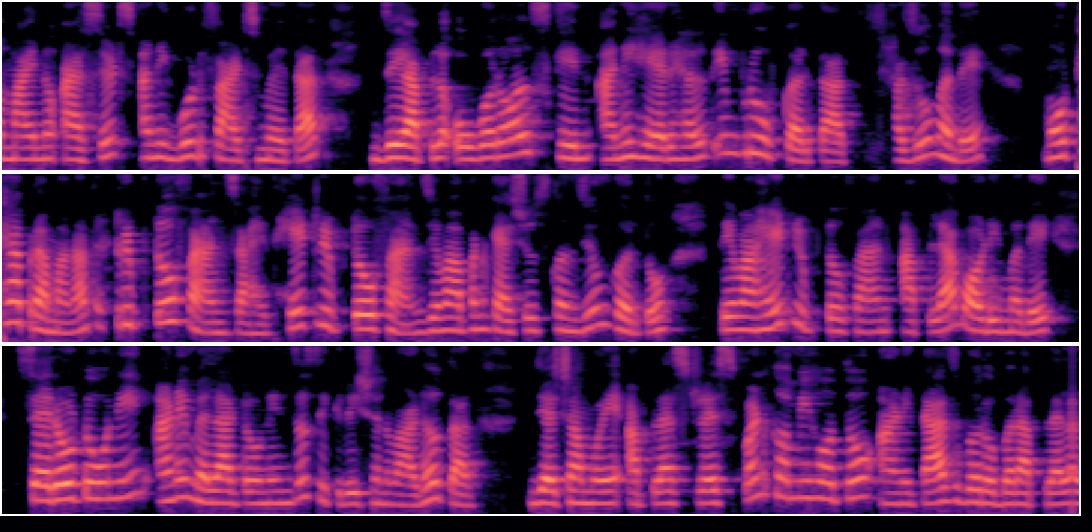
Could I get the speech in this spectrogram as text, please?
अमायनो ॲसिड्स आणि गुड फॅट्स मिळतात जे आपलं ओव्हरऑल स्किन आणि हेअर हेल्थ इम्प्रूव्ह करतात. काजूमध्ये मोठ्या प्रमाणात ट्रिप्टोफॅन्स आहेत. हे ट्रिप्टोफॅन जेव्हा आपण कॅश्यूज कन्झ्युम करतो तेव्हा हे ट्रिप्टोफॅन आपल्या बॉडीमध्ये सेरोटोनिन आणि मेलाटोनिनचं सिक्रेशन वाढवतात ज्याच्यामुळे आपला स्ट्रेस पण कमी होतो आणि त्याचबरोबर आपल्याला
